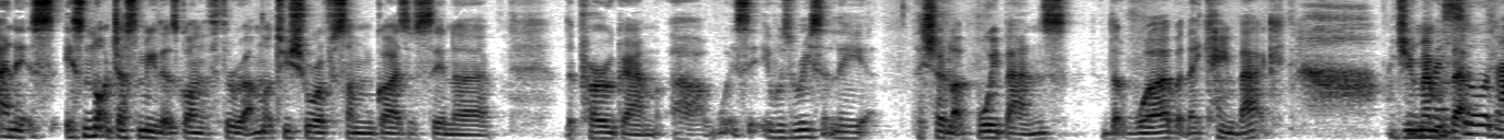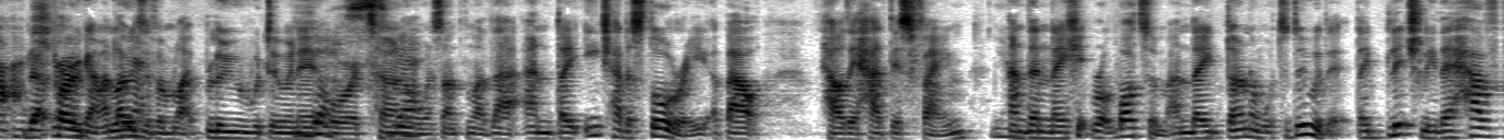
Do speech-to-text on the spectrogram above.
and it's it's not just me that's gone through it. I'm not too sure if some guys have seen uh, the program. Uh, what is it? It was recently they showed like boy bands that were, but they came back. Do you I remember that saw that, program? And loads Yeah. of them like Blue were doing it or Yes, Eternal yeah. or something like that, and they each had a story about how they had this fame Yeah. and then they hit rock bottom and they don't know what to do with it. They literally they have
